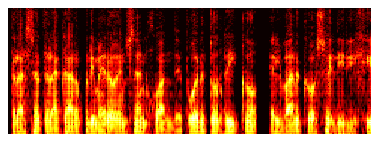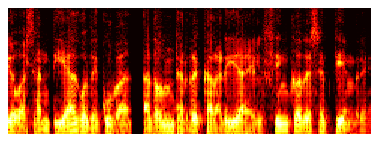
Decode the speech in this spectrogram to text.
Tras atracar primero en San Juan de Puerto Rico, el barco se dirigió a Santiago de Cuba, a donde recalaría el 5 de septiembre.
